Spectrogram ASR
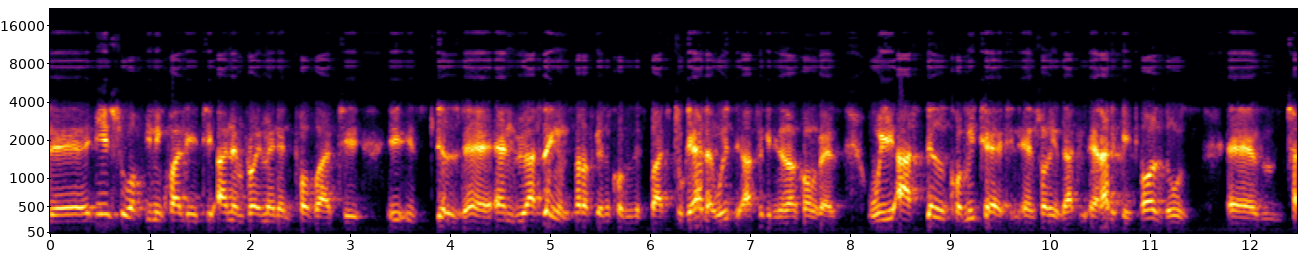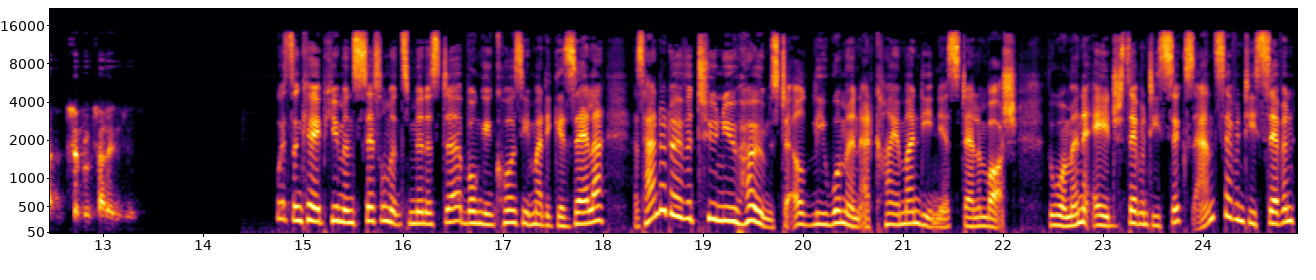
the issue of inequality, unemployment and poverty is still there. And we are saying in South African Communist Party, together with the African National Congress, we are still committed in ensuring that we eradicate all those um, ch- challenges. Western Cape Human Settlements Minister Bonginkosi Madikizela has handed over two new homes to elderly women at Kayamandi near Stellenbosch. The women, aged 76 and 77,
